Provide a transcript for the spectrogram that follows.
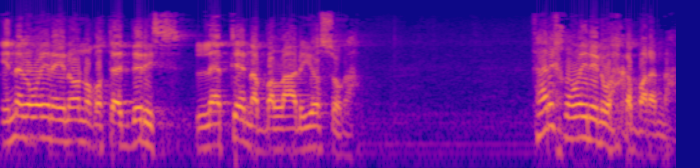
innaga waa inay inoo noqotaa deris laabteenna ballaadhiyo suga. Taarikhda waa inaynu wax ka barannaa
